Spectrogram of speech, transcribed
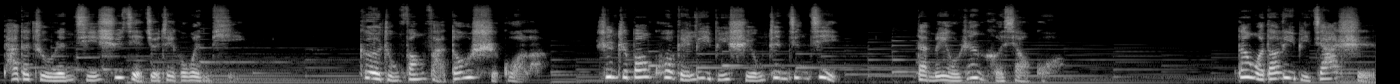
它的主人急需解决这个问题，各种方法都试过了，甚至包括给利比使用镇静剂，但没有任何效果。当我到利比家时，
